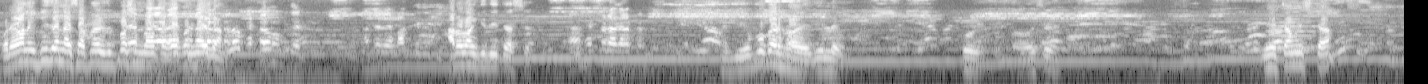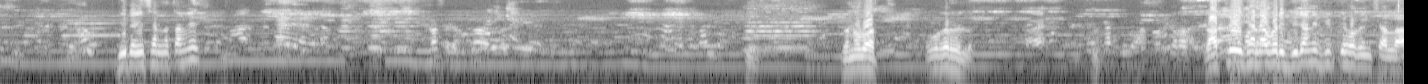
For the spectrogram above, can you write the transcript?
পরে অনেক ডিজাইন আছে আপনার যদি পছন্দ হয় এখন নিয়ে যান। আরও বাকি দিতে আছে। জি উপকার হয় দিলে। এই চামচটা। দুইটা নিচ্ছেন না চামচ? হুম। ধন্যবাদ। উপকার হইল। রাত্রে এখানে আবার বিরিয়ানি বিক্রি হবে ইনশাল্লাহ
